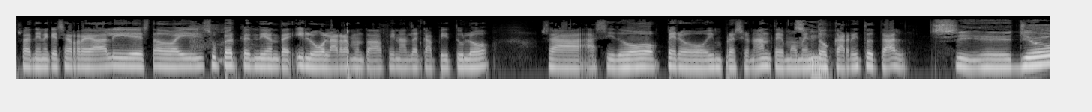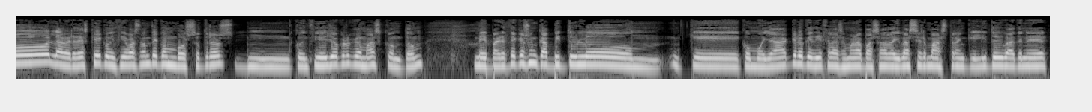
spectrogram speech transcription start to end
O sea, tiene que ser real y he estado ahí súper pendiente. Y luego la remontada final del capítulo, o sea, ha sido, pero impresionante. Momento Sí. carry total. Sí, eh, yo la verdad es que coincido bastante con vosotros, mm, coincido yo creo que más con Tom. Me parece que es un capítulo mm, que, como ya creo que dije la semana pasada, iba a ser más tranquilito, iba a tener,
